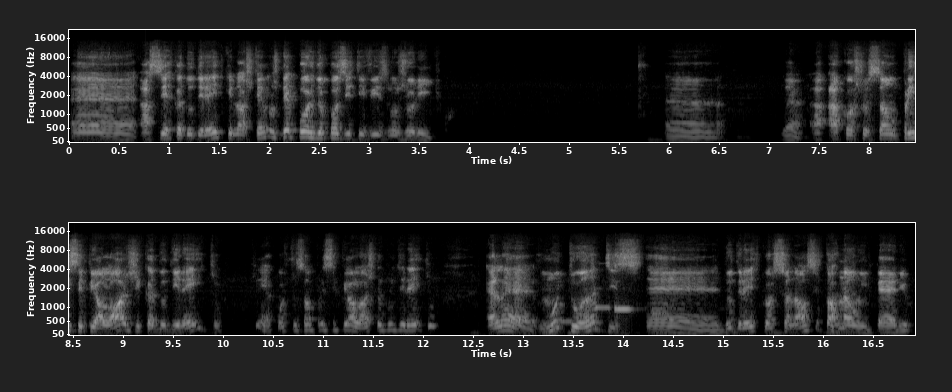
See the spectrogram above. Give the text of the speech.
é, acerca do direito que nós temos depois do positivismo jurídico? É, é a, a, construção principiológica do direito, sim, a construção principiológica do direito, ela é muito antes é, do direito constitucional se tornar um império.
